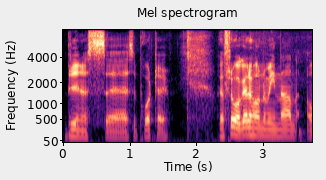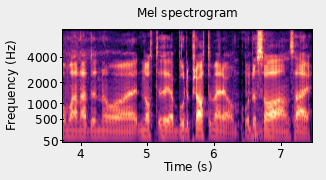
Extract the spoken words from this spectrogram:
Brynäs-supporter och Jag frågade honom innan om han hade nå, något jag borde prata med dig om och då Mhm. sa han så här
